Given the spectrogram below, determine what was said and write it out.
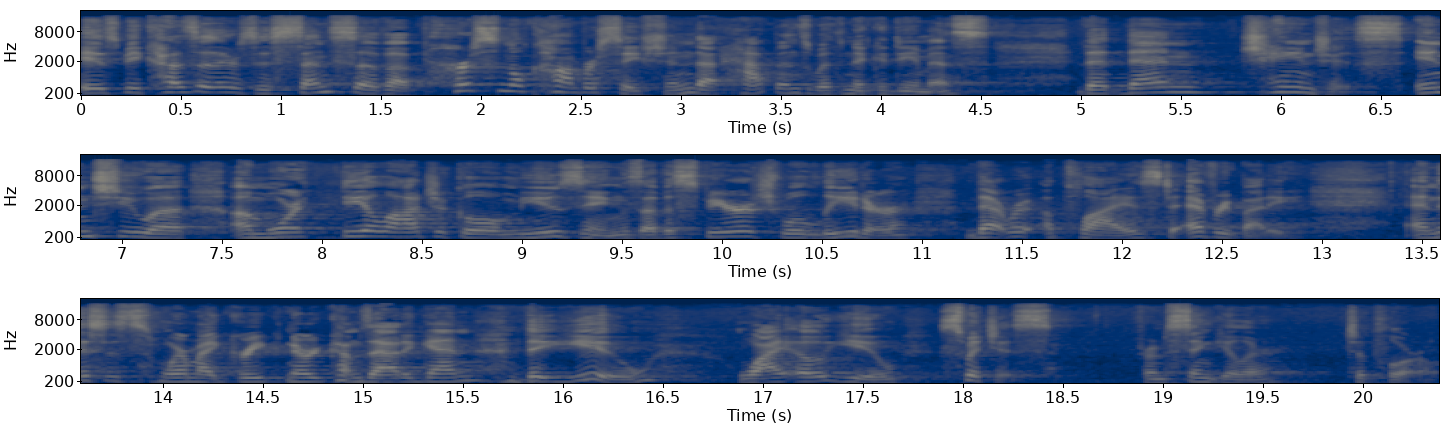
is because there's a sense of a personal conversation that happens with Nicodemus that then changes into a, a more theological musings of a spiritual leader that re- applies to everybody. And this is where my Greek nerd comes out again. The you, Y O U, switches from singular to plural.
